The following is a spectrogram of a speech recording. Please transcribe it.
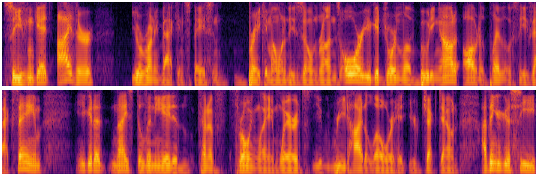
So you can get either you're running back in space and break him on one of these zone runs, or you get Jordan Love booting out out of the play that looks the exact same. You get a nice delineated kind of throwing lane where it's you read high to low or hit your check down. I think you're going to see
